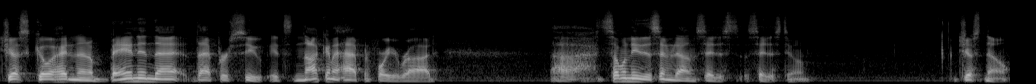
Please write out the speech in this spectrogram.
Just go ahead and abandon that that pursuit. It's not going to happen for you, Rod. Uh, someone needed to send him down and say this say this to him. Just know.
